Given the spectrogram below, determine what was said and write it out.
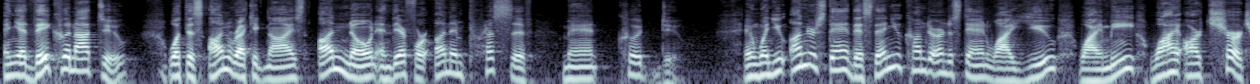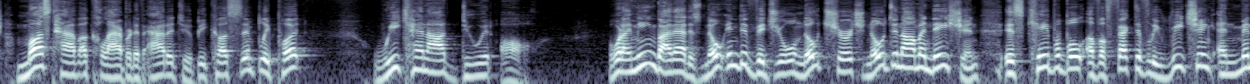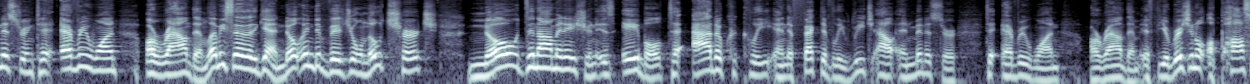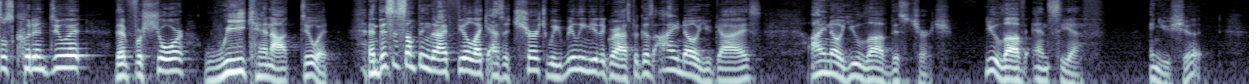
and yet they could not do what this unrecognized, unknown, and therefore unimpressive man could do. And when you understand this, then you come to understand why you, why me, why our church must have a collaborative attitude. Because simply put, we cannot do it all. What I mean by that is no individual, no church, no denomination is capable of effectively reaching and ministering to everyone around them. Let me say that again. No individual, no church, no denomination is able to adequately and effectively reach out and minister to everyone around them. If the original apostles couldn't do it, then for sure we cannot do it. And this is something that I feel like as a church we really need to grasp because I know you guys, I know you love this church. You love NCF. And you should,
